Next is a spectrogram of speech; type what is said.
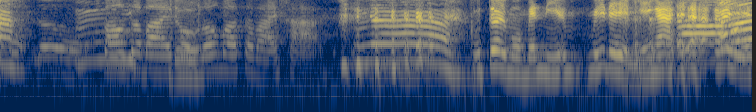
ะเบาสบายโปร่งโล่งเบาสบายค่ะ กูเต้ยโมเมนต์นี้ไม่ได้เห็นง่ายๆนะไม่เห็น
